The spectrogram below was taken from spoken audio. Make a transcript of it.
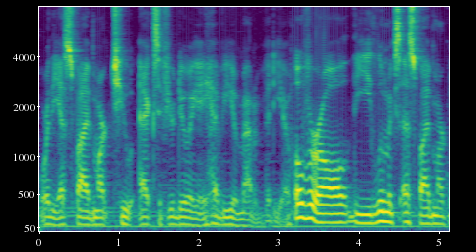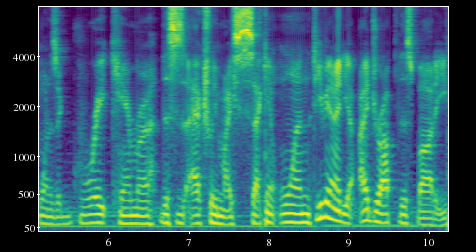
or the S5 Mark IIX if you're doing a heavy amount of video. Overall, the Lumix S5 Mark I is a great camera. This is actually my second one. To give you an idea, I dropped this body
